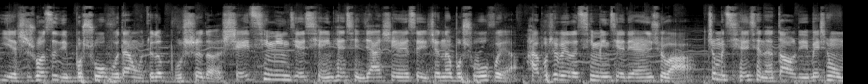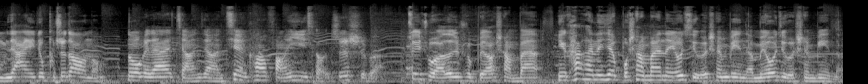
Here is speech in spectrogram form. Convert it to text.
也是说自己不舒服。但我觉得不是的，谁清明节前一天请假是因为自己真的不舒服呀？还不是为了清明节连人去玩？这么浅显的道理，为什么我们家阿姨就不知道呢？那我给大家讲一讲健康防疫小知识吧。最主要的就是不要上班。你看看那些不上班的，有几个生病的？没有几个生病的，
